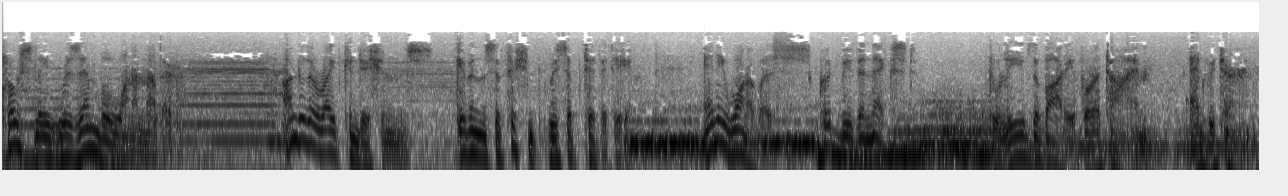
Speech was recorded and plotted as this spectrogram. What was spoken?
closely resemble one another. Under the right conditions, given sufficient receptivity, any one of us could be the next to leave the body for a time and return.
